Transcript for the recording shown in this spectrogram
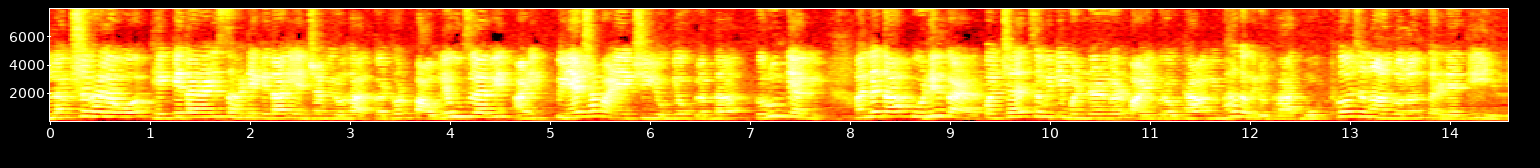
लक्ष घालावं. ठेकेदार आणि सहठेकेदार यांच्या विरोधात कठोर पावले उचलावीत आणि पिण्याच्या पाण्याची योग्य उपलब्धता करून द्यावी. अन्यथा पुढील काळात पंचायत समिती मंडणगड पाणी पुरवठा विभागाविरोधात मोठं जनआंदोलन करण्यात येईल.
